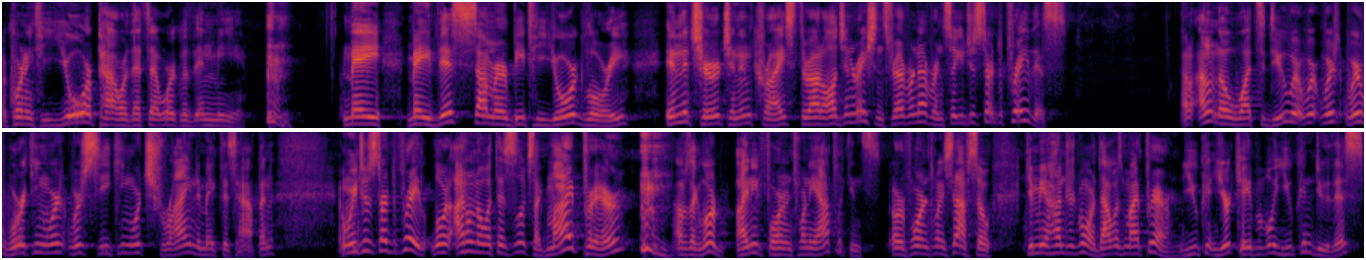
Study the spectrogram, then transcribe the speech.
according to your power that's at work within me. May, may this summer be to your glory in the church and in Christ throughout all generations, forever and ever. And so you just start to pray this. I don't know what to do. We're, we're, we're working, we're, we're seeking, we're trying to make this happen. And we just start to pray, Lord, I don't know what this looks like. My prayer, I was like, Lord, I need 420 applicants or 420 staff, so give me 100 more. That was my prayer. You can, you're capable, you can do this.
